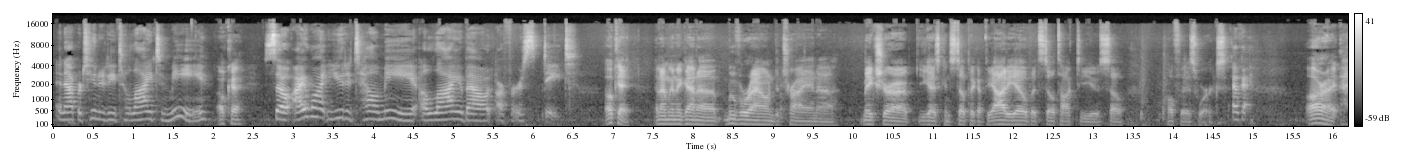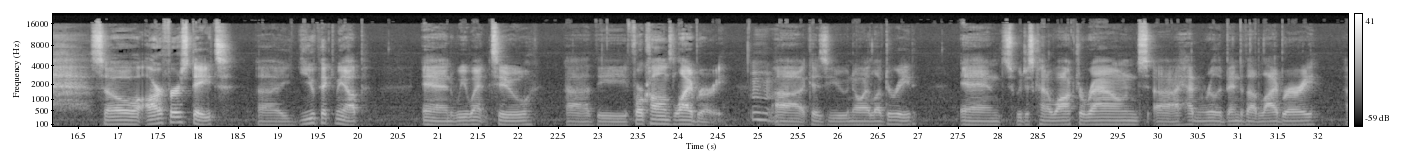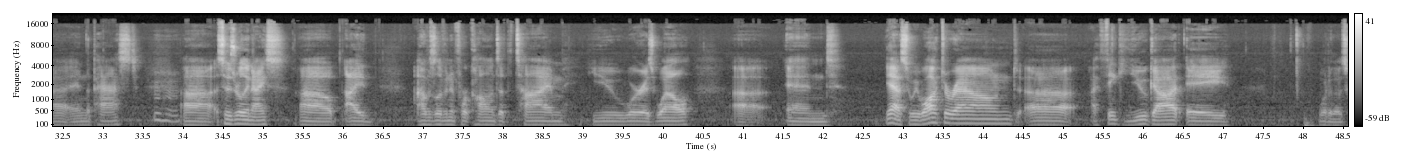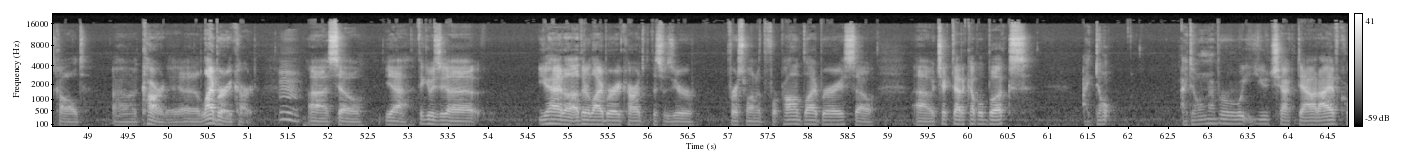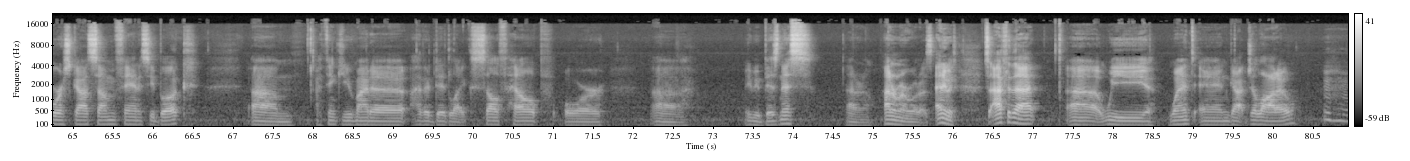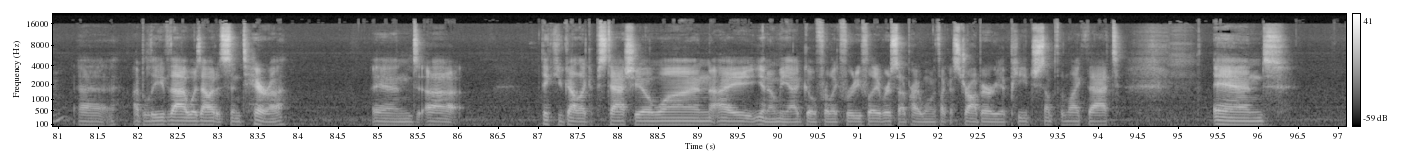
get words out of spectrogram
an opportunity to lie to me. okay So I want you to tell me a lie about our first date. Okay, and I'm gonna kind of move around to try and uh, make sure uh, you guys can still pick up the audio, but still talk to you. So hopefully this works. Okay. All right. So our first date, uh, you picked me up, and we went to uh, the Fort Collins Library because you know I love to read, and we just kind of walked around. Uh, I hadn't really been to that library uh, in the past, uh, so it was really nice. Uh, I I was living in Fort Collins at the time. You were as well, uh, and yeah, so we walked around. Uh, I think you got a what are those called? Uh, card, a, library card. Uh, so yeah, I think it was uh, you had other library cards, but this was your first one at the Fort Collins Library. So uh, we checked out a couple books. I don't. I don't remember what you checked out. I of course got some fantasy book. Um, I think you might have either did like self help or uh, maybe business. I don't know. I don't remember what it was. Anyways, so after that, uh, we went and got gelato. Mm-hmm. Uh, I believe that was out at Centerra, and uh, think you got like a pistachio one. I, you know me, I'd go for like fruity flavors, so I probably went with like a strawberry, a peach, something like that. And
